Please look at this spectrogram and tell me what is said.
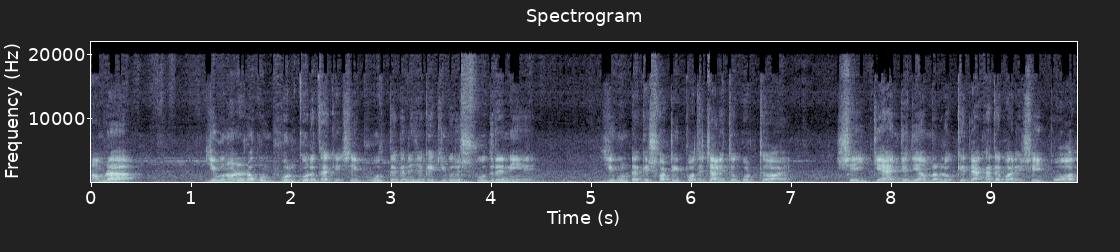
আমরা জীবন অনেক রকম ভুল করে থাকি, সেই ভুল থেকে নিজেকে কী করে শুধরে নিয়ে জীবনটাকে সঠিক পথে চালিত করতে হয়, সেই জ্ঞান যদি আমরা লোককে দেখাতে পারি, সেই পথ,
